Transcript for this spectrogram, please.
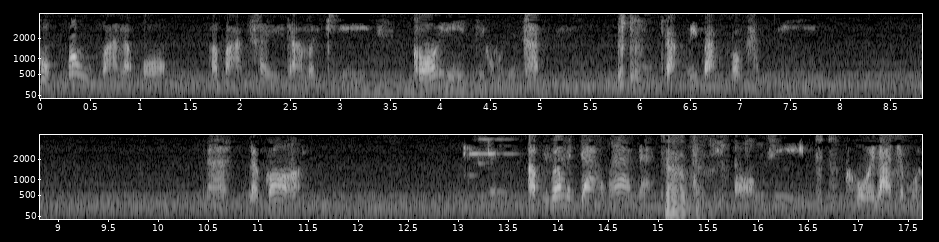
ปกป้องฝ่าละออก พระบาทไทยสามัคคี ขอเหตุที่ขุนขัด จะวิบัติเพราะขัดดีนะ แล้วก็เอาเป็นว่ามันยาวมากนะครับอันที่สองที่โคเวลาจะหมด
